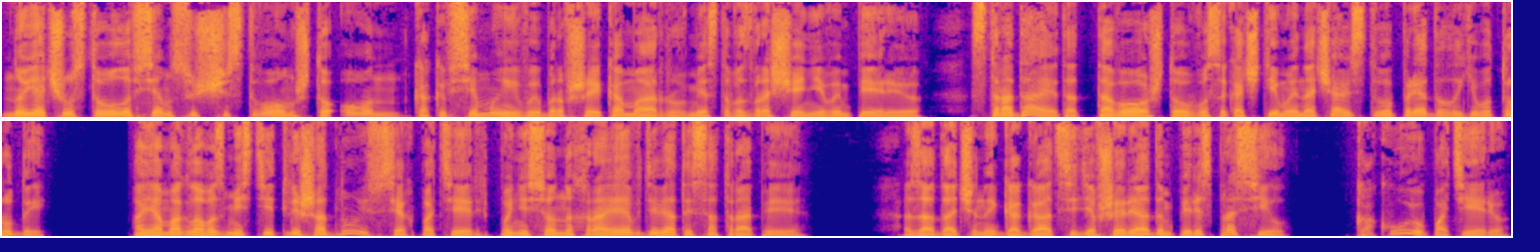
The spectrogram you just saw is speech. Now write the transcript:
Но я чувствовала всем существом, что он, как и все мы, выбравшие Камарру вместо возвращения в Империю, страдает от того, что высокочтимое начальство предало его труды. А я могла возместить лишь одну из всех потерь, понесенных Раэ в девятой сатрапии. Задаченный Гагат, сидевший рядом, переспросил. «Какую потерю?»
